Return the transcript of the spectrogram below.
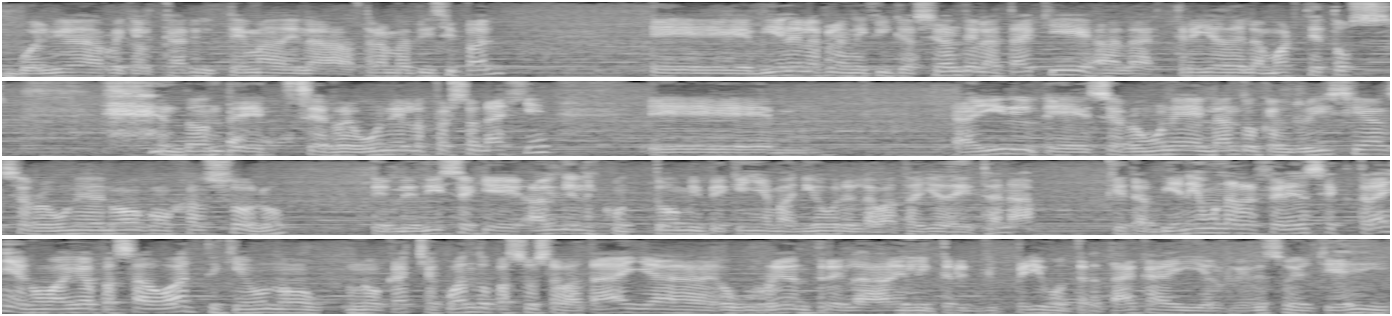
vuelve a recalcar el tema de la trama principal, eh, viene la planificación del ataque a la estrella de la muerte TOS, donde se reúnen los personajes. Eh, ahí eh, se reúne Lando Calrissian, se reúne de nuevo con Han Solo. le dice que alguien les contó mi pequeña maniobra en la batalla de Tanab que también es una referencia extraña como había pasado antes, que uno, uno cacha cuándo pasó esa batalla, ocurrió entre la, el Imperio contraataca y el regreso del Jedi,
